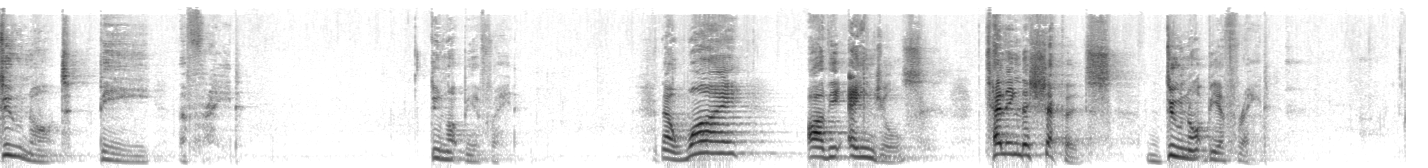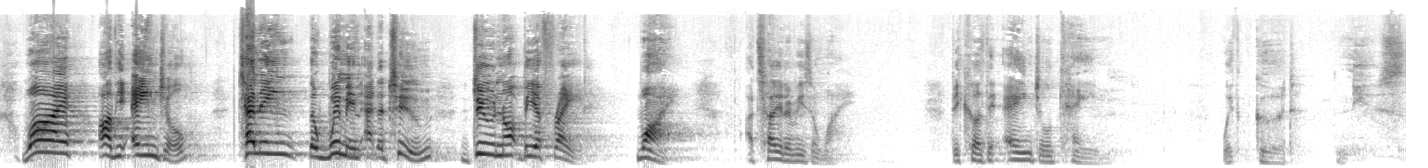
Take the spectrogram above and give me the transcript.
do not be afraid. Do not be afraid. Now, why are the angels telling the shepherds, do not be afraid? Why are the angel telling the women at the tomb, do not be afraid? Why? I'll tell you the reason why. Because the angel came with good news.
